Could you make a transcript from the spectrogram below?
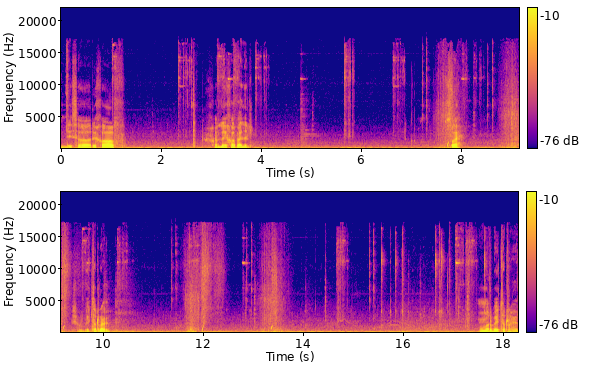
اللي صار يخاف. خله يخاف عدل. صح؟ بيت الرعب ممر بيت الرعب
